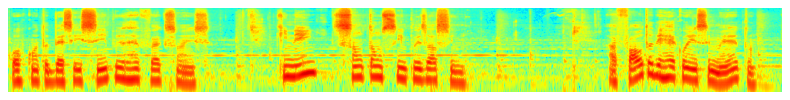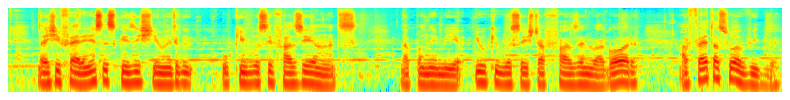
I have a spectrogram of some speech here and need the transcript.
por conta dessas simples reflexões, que nem são tão simples assim? A falta de reconhecimento das diferenças que existiam entre o que você fazia antes da pandemia e o que você está fazendo agora afeta a sua vida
